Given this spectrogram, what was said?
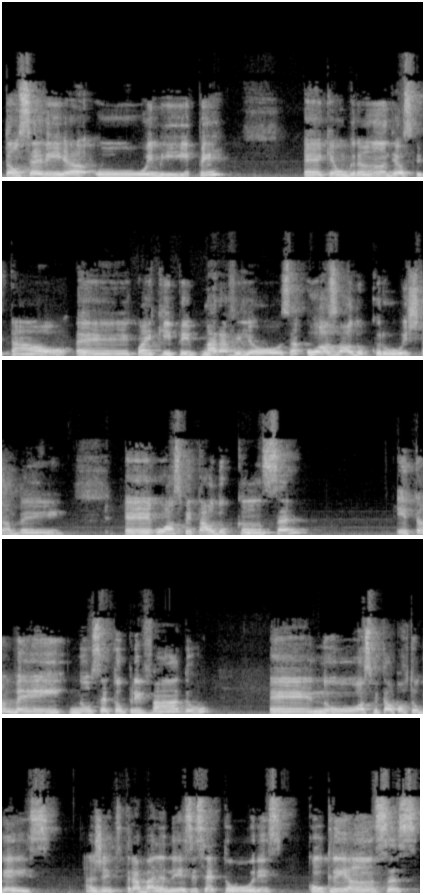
Então, seria o IMIP, é, que é um grande hospital, é, com a equipe maravilhosa. O Oswaldo Cruz também. É, o Hospital do Câncer. E também no setor privado, é, no Hospital Português. A gente trabalha nesses setores com crianças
